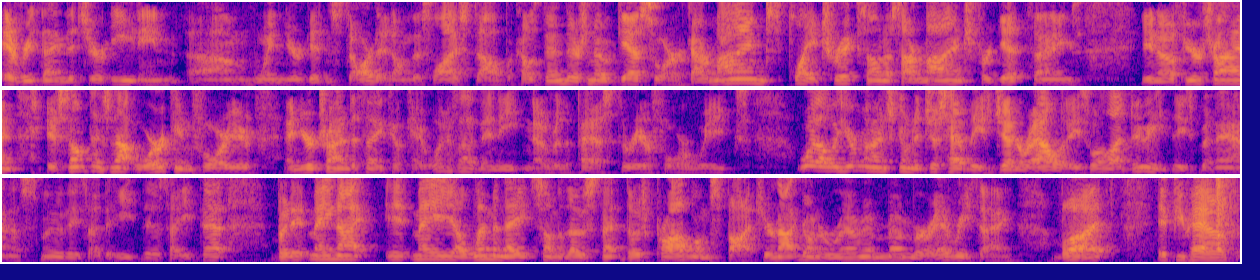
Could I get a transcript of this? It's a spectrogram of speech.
everything that you're eating um, when you're getting started on this lifestyle because then there's no guesswork. Our minds play tricks on us, our minds forget things. You know, if you're trying, if something's not working for you and you're trying to think, okay, what have I been eating over the past three or four weeks? Well, your mind's going to just have these generalities. Well, I do eat these banana smoothies. I eat this. I eat that. But it may not. It may eliminate some of those th those problem spots. You're not going to remember everything. But if you have,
